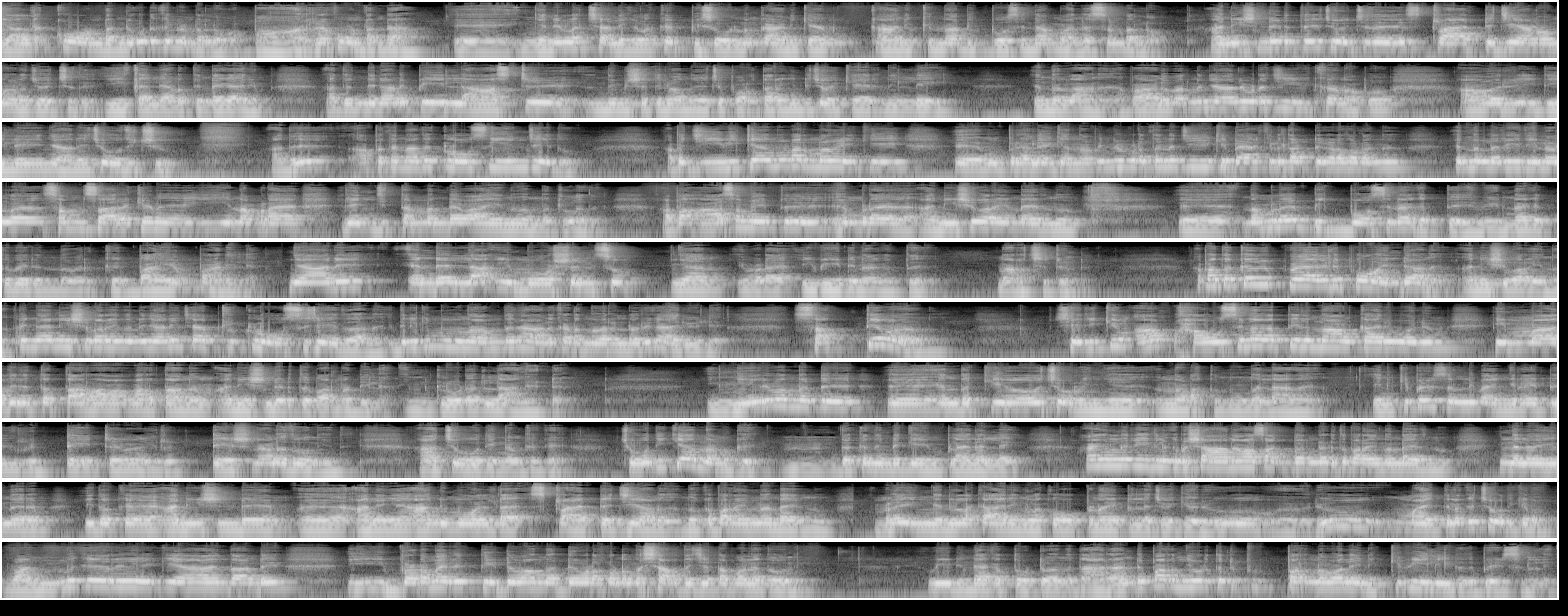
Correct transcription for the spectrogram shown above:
ഇയാളുടെ കോണ്ടന്റ് കൊടുക്കലുണ്ടല്ലോ. അപ്പം ആരുടെ കോണ്ടന്റാ ഇങ്ങനെയുള്ള ചളികളൊക്കെ എപ്പിസോഡിലും കാണിക്കാൻ കാണിക്കുന്ന ബിഗ് ബോസിന്റെ മനസ്സുണ്ടല്ലോ. അനീഷിന്റെ അടുത്ത് ചോദിച്ചത് സ്ട്രാറ്റജി ആണോ എന്നാണ് ചോദിച്ചത് ഈ കല്യാണത്തിന്റെ കാര്യം. അതെന്തിനാണ് ഇപ്പോൾ ഈ ലാസ്റ്റ് നിമിഷത്തിൽ വന്ന് ചോദിച്ചാൽ പുറത്തിറങ്ങിയിട്ട് ചോദിക്കായിരുന്നില്ലേ എന്നുള്ളതാണ്. അപ്പോൾ ആൾ പറഞ്ഞു ഞാനിവിടെ ജീവിക്കുകയാണ് അപ്പോൾ ആ ഒരു രീതിയിൽ ഞാൻ ചോദിച്ചു. അത് അപ്പം തന്നെ അത് ക്ലോസ് ചെയ്യുകയും ചെയ്തു. അപ്പം ജീവിക്കുക എന്ന് പറഞ്ഞ വഴിക്ക് മൂപ്പരാലേക്ക് എന്നാൽ പിന്നെ ഇവിടെ തന്നെ ജീവിക്കുക ബാക്കിൽ തട്ടുകട തുടങ്ങ് എന്നുള്ള രീതിയിലുള്ള സംസാരമൊക്കെയാണ് ഈ നമ്മുടെ രഞ്ജിത്തമ്മന്റെ വായിന്ന് വന്നിട്ടുള്ളത്. അപ്പോൾ ആ സമയത്ത് നമ്മുടെ അനീഷ് പറയുണ്ടായിരുന്നു നമ്മളെ ബിഗ് ബോസിനകത്ത് വീടിനകത്ത് വരുന്നവർക്ക് ഭയം പാടില്ല. ഞാൻ എന്റെ എല്ലാ ഇമോഷൻസും ഞാൻ ഇവിടെ ഈ വീടിനകത്ത് നിറച്ചിട്ടുണ്ട്. അപ്പം അതൊക്കെ ഒരു വാലിഡ് പോയിന്റ് ആണ് അനീഷ് പറയുന്നത്. പിന്നെ അനീഷ് പറയുന്നുണ്ട് ഞാൻ ഈ ചാപ്റ്റർ ക്ലോസ് ചെയ്തതാണ്. ഇതിലേക്ക് മൂന്നാമതൊരാൾ കടന്നു വരേണ്ട ഒരു കാര്യമില്ല. സത്യമാണ്. ശരിക്കും ആ ഹൗസിനകത്തിരുന്ന ആൾക്കാർ പോലും ഇമ്മാതിരത്തെ തറ വർത്താനം അനീഷിന്റെ അടുത്ത് പറഞ്ഞിട്ടില്ല. ഇൻക്ലൂഡഡ് ലാലേട്ടൻ. ഇങ്ങനെ വന്നിട്ട് എന്തൊക്കെയോ ചൊറിഞ്ഞ് നടക്കുന്നു എന്നല്ലാതെ. എനിക്ക് പേഴ്സണലി ഭയങ്കരമായിട്ട് ഇറിറ്റേറ്റഡ് ഇറിറ്റേഷനാണ് തോന്നിയത്. ആ ചോദ്യങ്ങൾക്കൊക്കെ ചോദിക്കാം നമുക്ക്. ഇതൊക്കെ നിന്റെ ഗെയിം പ്ലാൻ അല്ലേ? അങ്ങനെയുള്ള രീതിയിലൊക്കെ. ഇപ്പോൾ ഷാനവാസ് അക്ബറിന്റെ അടുത്ത് പറയുന്നുണ്ടായിരുന്നു ഇന്നലെ വൈകുന്നേരം ഇതൊക്കെ അനീഷിന്റെ അല്ലെങ്കിൽ അനുമോളുടെ സ്ട്രാറ്റജിയാണ് എന്നൊക്കെ പറയുന്നുണ്ടായിരുന്നു. നമ്മൾ ഇങ്ങനെയുള്ള കാര്യങ്ങളൊക്കെ ഓപ്പൺ ആയിട്ടല്ല ചോദിക്കുക? ഒരു ഒരു മയത്തിലൊക്കെ ചോദിക്കണം. വന്ന് കയറി കഴിക്കുക എന്താണ്ട് ഈ ഇവിടം വരെ എത്തിയിട്ട് വന്നിട്ട് ഇവിടെ കൊണ്ടുവന്ന് ഛർദ്ദിച്ചിട്ട പോലെ തോന്നി. വീടിന്റെ അകത്തോട്ട് വന്നിട്ട് ആരാണ്ട് പറഞ്ഞു കൊടുത്തിട്ട് പറഞ്ഞ പോലെ എനിക്ക് ഫീൽ ചെയ്തത് പേഴ്സണലി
